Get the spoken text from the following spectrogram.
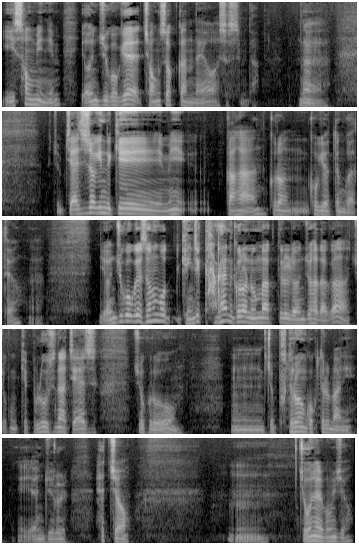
이성미님, 연주곡의 정석 같네요. 하셨습니다. 네. 좀 재즈적인 느낌이 강한 그런 곡이었던 것 같아요. 네. 연주곡에서는 뭐 굉장히 강한 그런 음악들을 연주하다가 조금 이렇게 블루스나 재즈 쪽으로 음, 좀 부드러운 곡들을 많이 연주를 했죠. 음, 좋은 앨범이죠.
